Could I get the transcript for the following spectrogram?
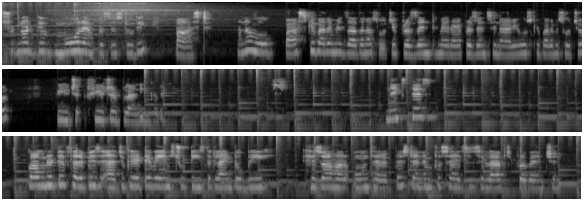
should not give more emphasis to the past है ना, वो पास्ट के बारे में ज़्यादा ना सोचे प्रेजेंट में रहे प्रेजेंट सिनारी उसके बारे में सोचे और फ्यूचर फ्यूचर प्लानिंग करें। Next is cognitive therapies educative aims to teach the client to be his or her own therapist and emphasizes relapse prevention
